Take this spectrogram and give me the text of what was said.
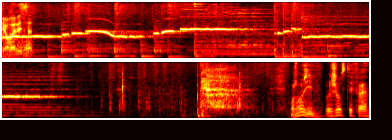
Et on va laisser ça. Bonjour Gilles. Bonjour Stéphane.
